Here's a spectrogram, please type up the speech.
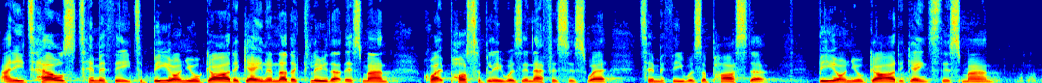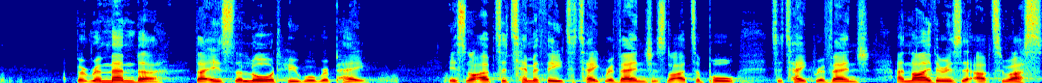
And he tells Timothy to be on your guard. Again, another clue that this man quite possibly was in Ephesus, where Timothy was a pastor. Be on your guard against this man. But remember that it's the Lord who will repay. It's not up to Timothy to take revenge. It's not up to Paul to take revenge. And neither is it up to us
